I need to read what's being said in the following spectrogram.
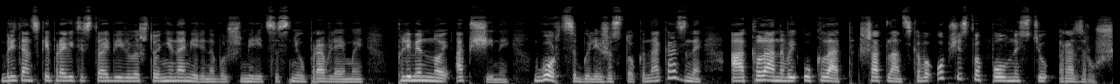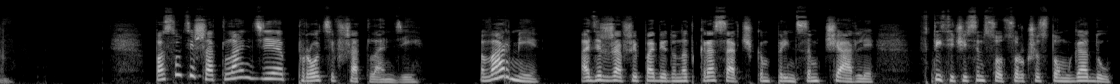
Британское правительство объявило, что не намерено больше мириться с неуправляемой племенной общиной. Горцы были жестоко наказаны, а клановый уклад шотландского общества полностью разрушен. По сути, Шотландия против Шотландии. В армии, одержавшей победу над красавчиком принцем Чарли в 1746 году,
